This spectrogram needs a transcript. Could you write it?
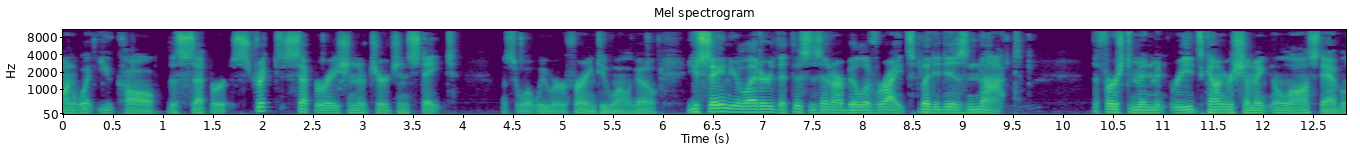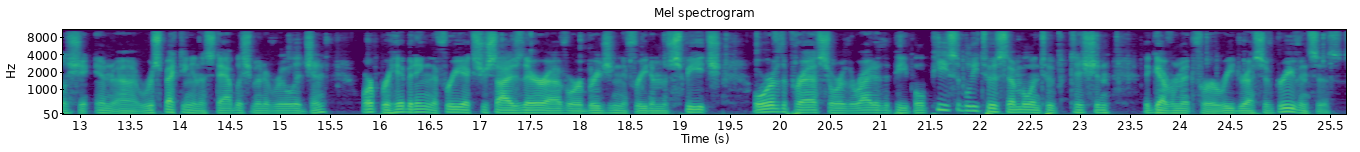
on what you call the separ- strict separation of church and state. That's what we were referring to a while ago. You say in your letter that this is in our Bill of Rights, but it is not. The First Amendment reads, Congress shall make no law establishing, uh, respecting an establishment of religion, or prohibiting the free exercise thereof, or abridging the freedom of speech, or of the press, or of the right of the people peaceably to assemble and to petition the government for a redress of grievances.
